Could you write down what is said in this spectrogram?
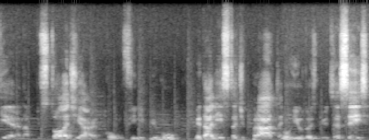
que era na pistola de ar com o Felipe Hu, medalhista de prata no Rio 2016,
